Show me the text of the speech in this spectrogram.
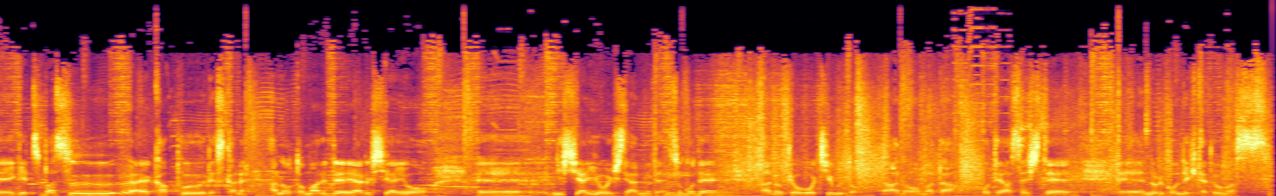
えー月バス、えーカップですかね、あの泊まりでやる試合を、え2試合用意してあるので、そこであの強豪チームとあのまたお手合わせして、えー乗り込んでいきたいと思います。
